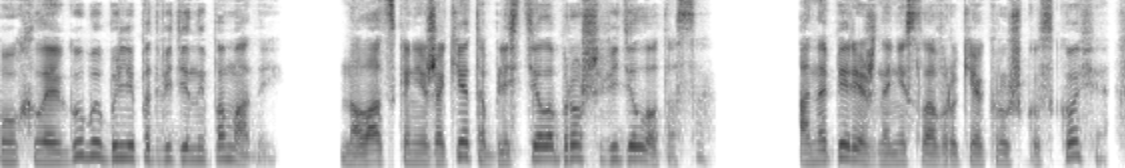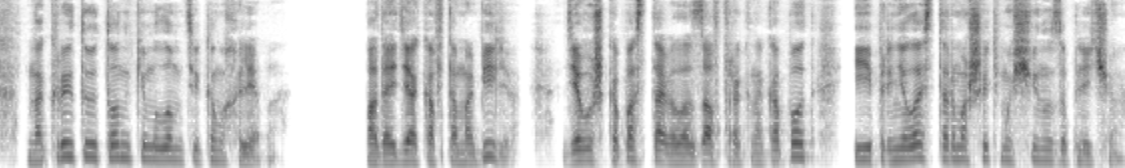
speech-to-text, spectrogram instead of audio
Пухлые губы были подведены помадой. На лацкане жакета блестела брошь в виде лотоса. Она бережно несла в руке кружку с кофе, накрытую тонким ломтиком хлеба. Подойдя к автомобилю, девушка поставила завтрак на капот и принялась тормошить мужчину за плечо.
